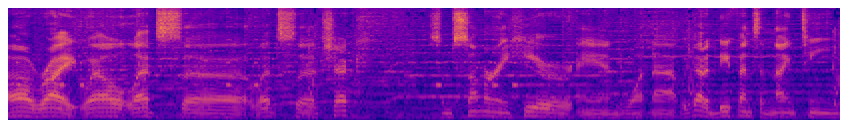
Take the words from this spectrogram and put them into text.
All right. Well, let's uh, let's uh, check some summary here and whatnot. We got a defense of 19,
